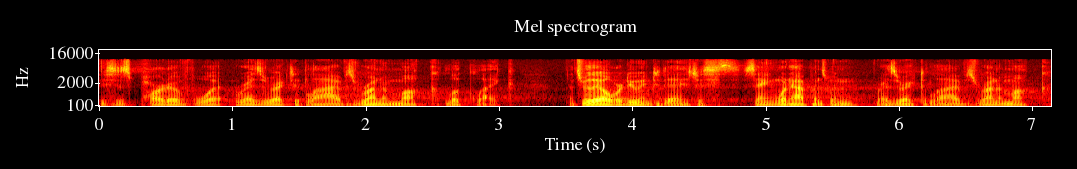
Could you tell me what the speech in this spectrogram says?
This is part of what resurrected lives run amok look like. That's really all we're doing today, is just saying what happens when resurrected lives run amok.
